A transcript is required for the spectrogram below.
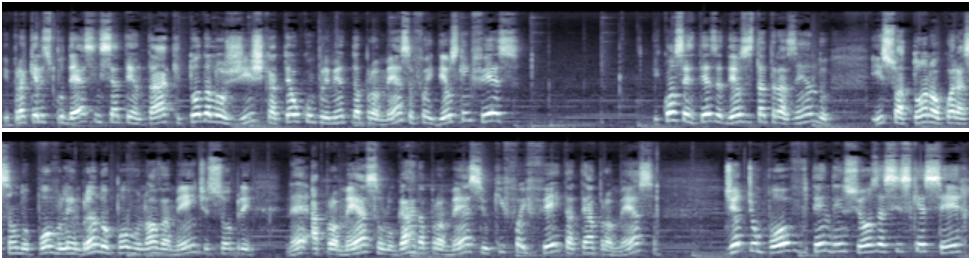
E para que eles pudessem se atentar que toda a logística até o cumprimento da promessa foi Deus quem fez. E com certeza Deus está trazendo isso à tona ao coração do povo, lembrando o povo novamente sobre né, a promessa, o lugar da promessa e o que foi feito até a promessa, diante de um povo tendencioso a se esquecer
